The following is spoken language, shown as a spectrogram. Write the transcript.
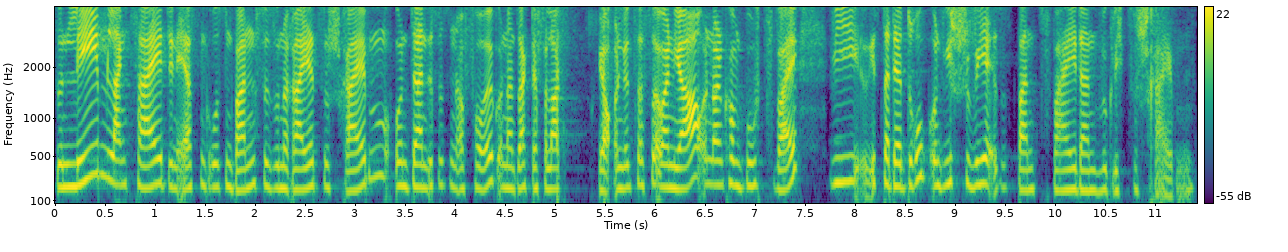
so ein Leben lang Zeit, den ersten großen Band für so eine Reihe zu schreiben und dann ist es ein Erfolg und dann sagt der Verlag, ja, und jetzt hast du aber ein Jahr und dann kommt Buch zwei. Wie ist da der Druck und wie schwer ist es, Band zwei dann wirklich zu schreiben?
